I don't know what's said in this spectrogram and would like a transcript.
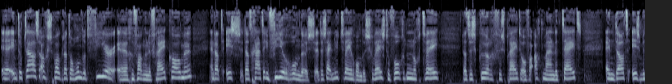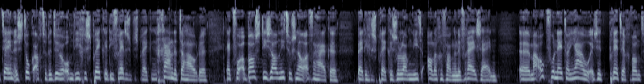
Uh, in totaal is afgesproken dat er 104 uh, gevangenen vrijkomen. En dat, is, dat gaat in vier rondes. Er zijn nu twee rondes geweest, er volgen er nog twee... Dat is keurig verspreid over acht maanden tijd. En dat is meteen een stok achter de deur om die gesprekken, die vredesbesprekingen, gaande te houden. Kijk, voor Abbas, die zal niet zo snel afhaken bij die gesprekken, zolang niet alle gevangenen vrij zijn. Uh, maar ook voor Netanyahu is het prettig, want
